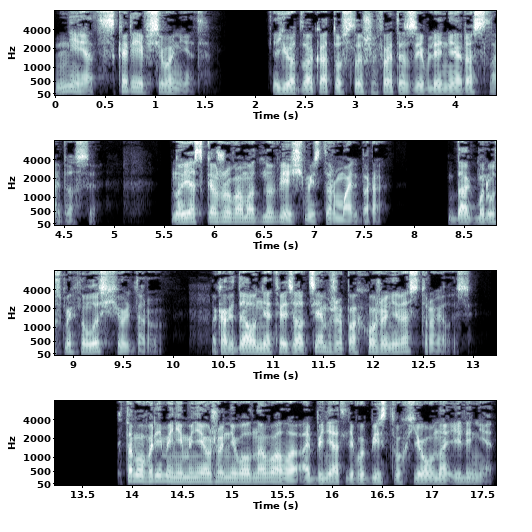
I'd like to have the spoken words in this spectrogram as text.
Нет, скорее всего, нет. Ее адвокат, услышав это заявление, расслабился. Но я скажу вам одну вещь, мистер Мальборо. Дагмар усмехнулась Хюльдеру а когда он не ответил тем же, похоже, не расстроилась. К тому времени меня уже не волновало, обвинят ли в убийствах Йоуна или нет.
